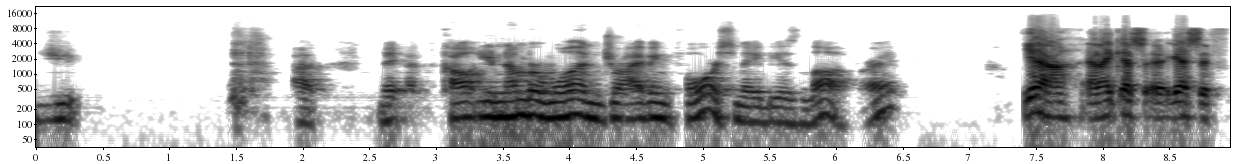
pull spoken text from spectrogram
you uh, call it your number one driving force maybe is love right? Yeah and i guess i guess if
